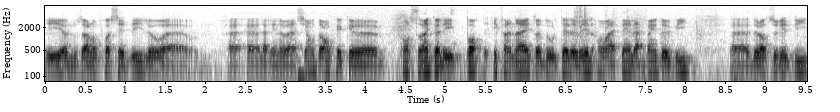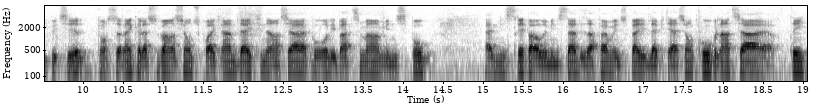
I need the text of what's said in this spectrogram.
et nous allons procéder là, à, la rénovation. Donc, considérant que les portes et fenêtres de l'hôtel de ville ont atteint la fin de vie euh, de leur durée de vie utile, considérant que la subvention du programme d'aide financière pour les bâtiments municipaux administré par le ministère des Affaires municipales et de l'Habitation, couvre l'entièreté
